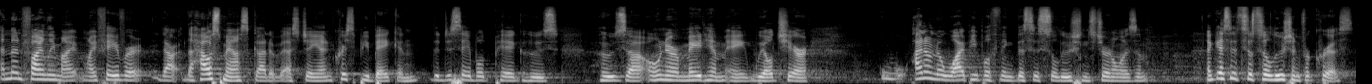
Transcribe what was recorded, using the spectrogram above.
And then finally, my, my favorite, the, house mascot of SJN, Chris P. Bacon, the disabled pig whose, whose uh, owner made him a wheelchair. I don't know why people think this is solutions journalism. I guess it's a solution for Chris.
